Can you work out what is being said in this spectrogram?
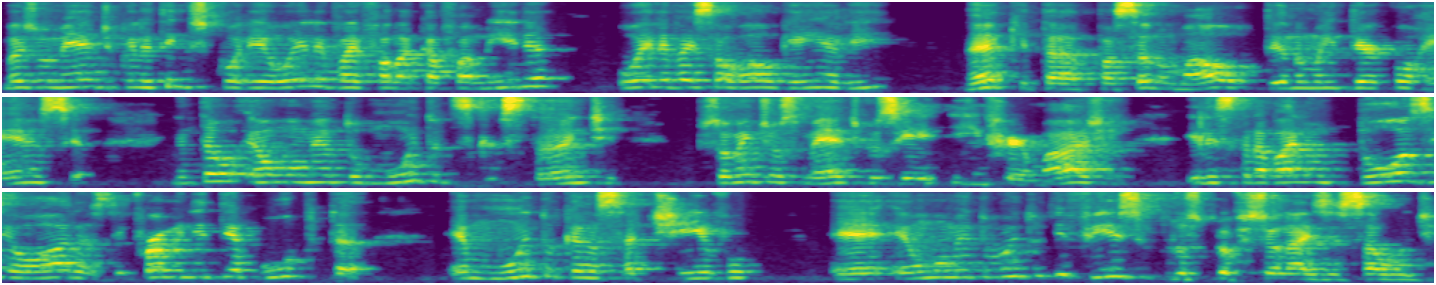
mas o médico ele tem que escolher, ou ele vai falar com a família, ou ele vai salvar alguém ali né, que está passando mal, tendo uma intercorrência. Então, é um momento muito desgastante, principalmente os médicos e, e enfermagem, eles trabalham 12 horas de forma ininterrupta, é muito cansativo, é, é um momento muito difícil para os profissionais de saúde.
